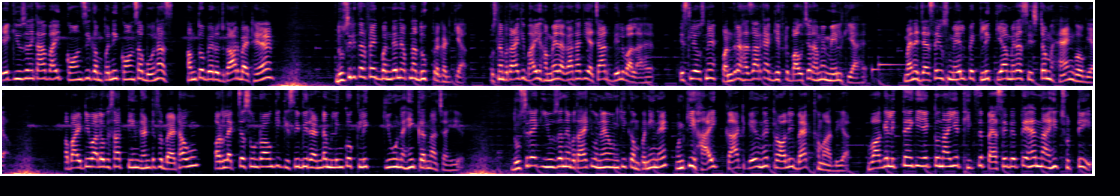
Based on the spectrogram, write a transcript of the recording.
एक यूज़र ने कहा, भाई, कौन सी कंपनी कौन सा बोनस हम तो बेरोजगार बैठे हैं। दूसरी तरफ़ एक बंदे ने अपना दुख प्रकट किया। उसने बताया कि, भाई, हमें लगा था कि अचार दिल वाला है, इसलिए उसने पंद्रह हज़ार का गिफ्ट बाउचर हमें मेल किया है। मैंने जैसे ही उस मेल पे क्लिक किया, मेरा सिस्टम हैंग हो गया। अब आईटी वालों के साथ तीन घंटे से बैठा हूँ और लेक्चर सुन रहा हूँ कि किसी भी रैंडम लिंक को क्लिक क्यों नहीं करना चाहिए। दूसरे एक यूज़र ने बताया कि उन्हें उनकी कंपनी ने उनकी हाइक काट के उन्हें ट्रॉली बैग थमा दिया। वो आगे लिखते हैं कि एक तो ना ये ठीक से पैसे देते हैं, ना ही छुट्टी।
